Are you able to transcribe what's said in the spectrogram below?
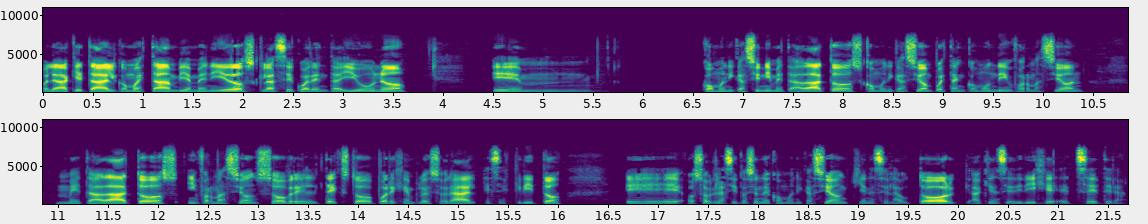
Hola, ¿qué tal? ¿Cómo están? Bienvenidos, clase 41. Em, comunicación y metadatos. Comunicación, puesta en común de información. Metadatos, información sobre el texto, por ejemplo, es oral, es escrito, eh, o sobre la situación de comunicación, quién es el autor, a quién se dirige, etc.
